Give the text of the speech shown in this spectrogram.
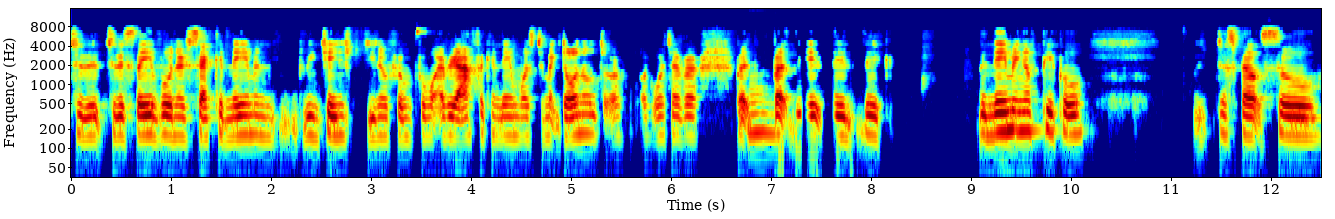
to the to the slave owner's second name and being changed, you know, from, from whatever your African name was to McDonald or, or whatever. But mm. but the, the the the naming of people just felt so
